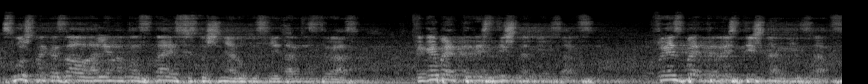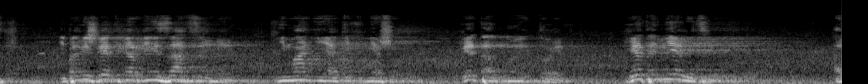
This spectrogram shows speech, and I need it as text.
Слушно казала Галина Толстая, сустошня руху солидарности раз. КГБ – террористичная организация. ФСБ – террористичная организация. И поміж этими организациями нема ніяких межаў. Гэта одно і тое. Гэта не людзі, а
